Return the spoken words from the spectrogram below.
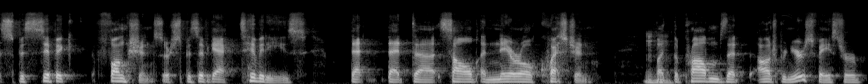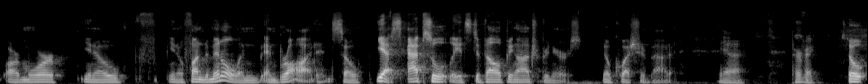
specific functions or specific activities that that uh, solve a narrow question. Mm-hmm. But the problems that entrepreneurs face are are more you know f- you know fundamental and, and broad. And so yes, absolutely, it's developing entrepreneurs, no question about it. Yeah, perfect. So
